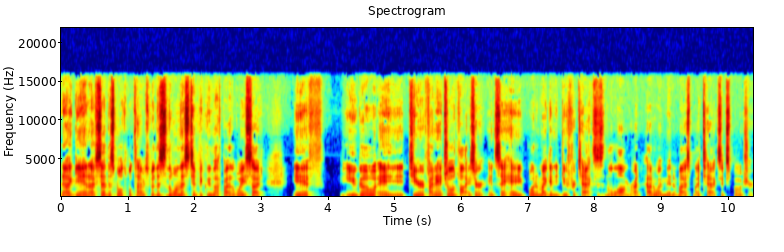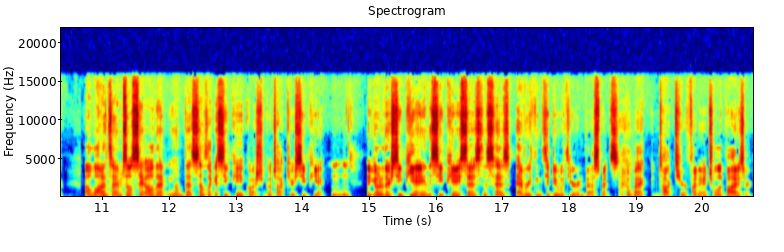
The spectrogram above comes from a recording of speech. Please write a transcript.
Now, again, I've said this multiple times, but this is the one that's typically left by the wayside. If you go a, to your financial advisor and say, Hey, what am I going to do for taxes in the long run? How do I minimize my tax exposure? A lot of times they'll say, Oh, that, you know, that sounds like a CPA question. Go talk to your CPA. Mm-hmm. They go to their CPA and the CPA says, This has everything to do with your investments. Go back and talk to your financial advisor.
